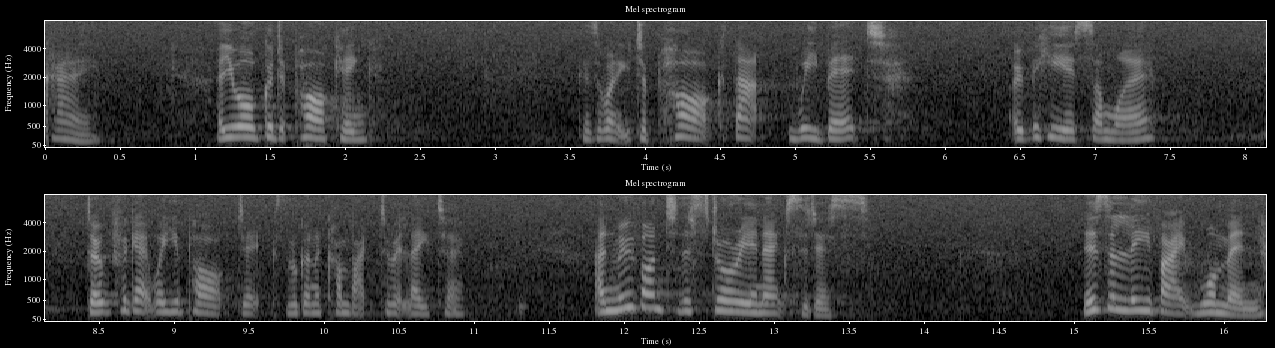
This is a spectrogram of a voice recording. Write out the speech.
Okay. Are you all good at parking? Because I want you to park that wee bit over here somewhere. Don't forget where you parked it, because we're going to come back to it later. And move on to the story in Exodus. There's a Levite woman,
